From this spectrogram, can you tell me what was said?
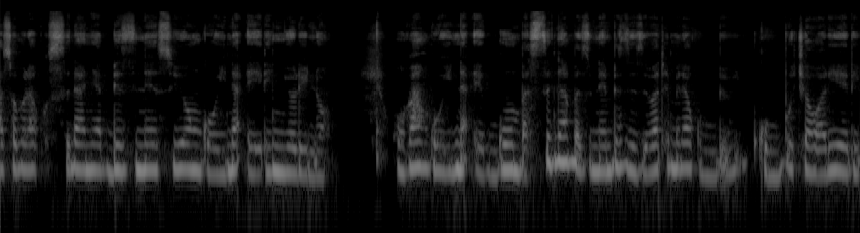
asobola kusiraanya bizinesi yo ng'olina erinnyo lino oba ng'olina eggumba. Sigamba zino embizi ze batemera ku bbukya wali eri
